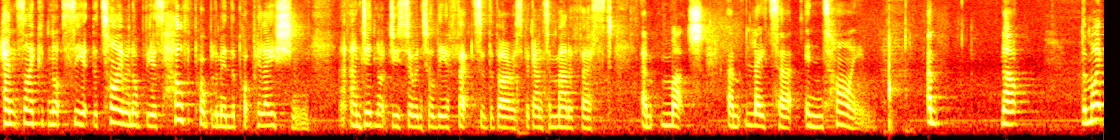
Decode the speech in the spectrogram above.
Hence, I could not see at the time an obvious health problem in the population and did not do so until the effects of the virus began to manifest um, much um, later in time. Um, now, there might,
